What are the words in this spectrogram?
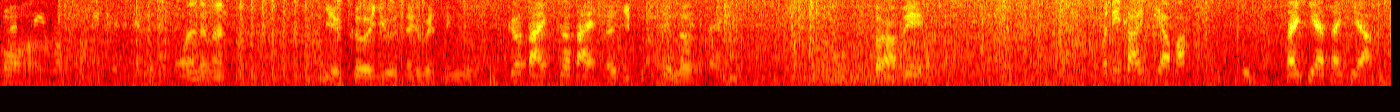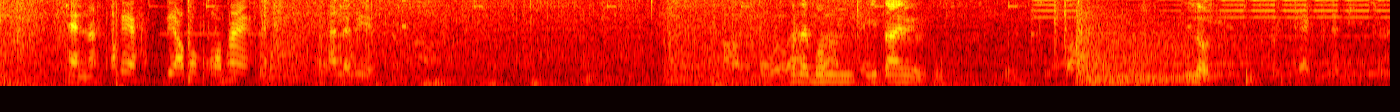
โอ้ ตรงไหนได้ไหมเยเกอร์อยู่ในเวทติ้งรูมเกลือตายเกลือตายได้หยิบเทเลอร์เปิดครับพี่มันดีไซน์เทียบปะไซเคลียร์ไซเคลียร์แทนนะโอเคเดี๋ยวผมพร้อมให้ทันเลยพี่ Op 4คนใน last บน stop อี standing. ใต้หนึ่งรีโหลด Protect the diffuser.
